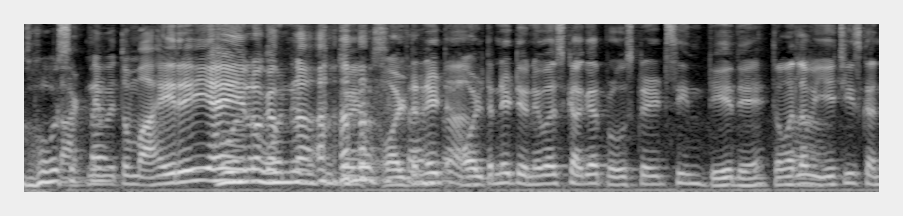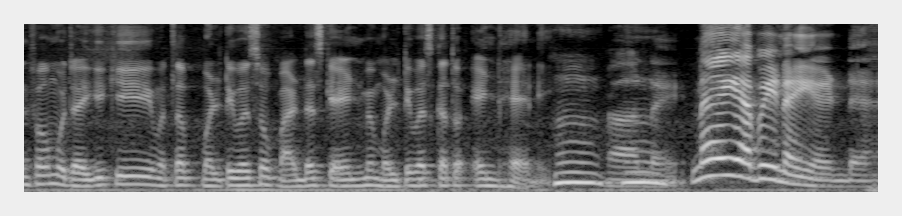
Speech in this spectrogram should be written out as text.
हो सकता में है। तो माहिर ही है ये लोग अपना। तो हो है। ऑल्टरनेट ऑल्टरनेट यूनिवर्स का अगर पोस्ट क्रेडिट सीन दे दें तो मतलब ये चीज़ कंफर्म हो जाएगी कि मतलब मल्टीवर्स ऑफ़ मैडनेस के एंड में मल्टीवर्स का तो एंड है नहीं। हम्म, हाँ, नहीं। नहीं अभी नहीं एंड है।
